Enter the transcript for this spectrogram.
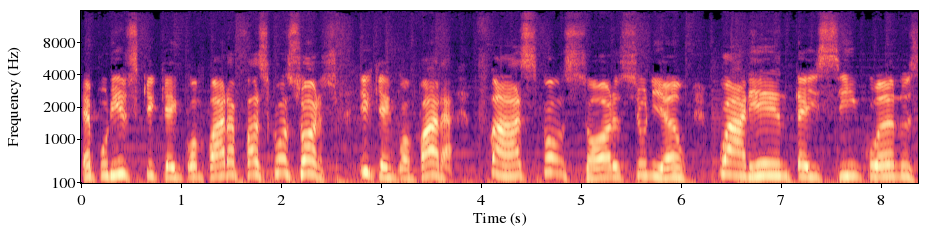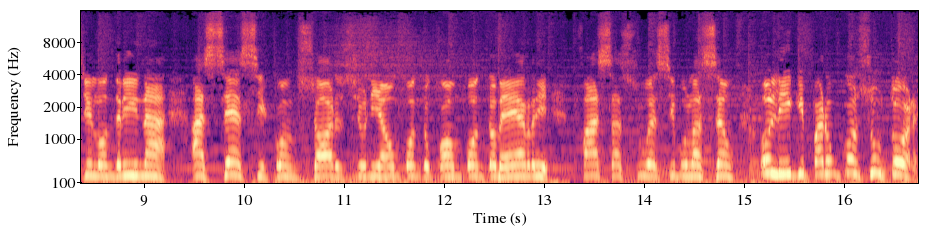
É por isso que quem compara faz consórcio e quem compara faz consórcio União. 45 anos de Londrina. Acesse consórciounião.com.br, faça a sua simulação ou ligue para um consultor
